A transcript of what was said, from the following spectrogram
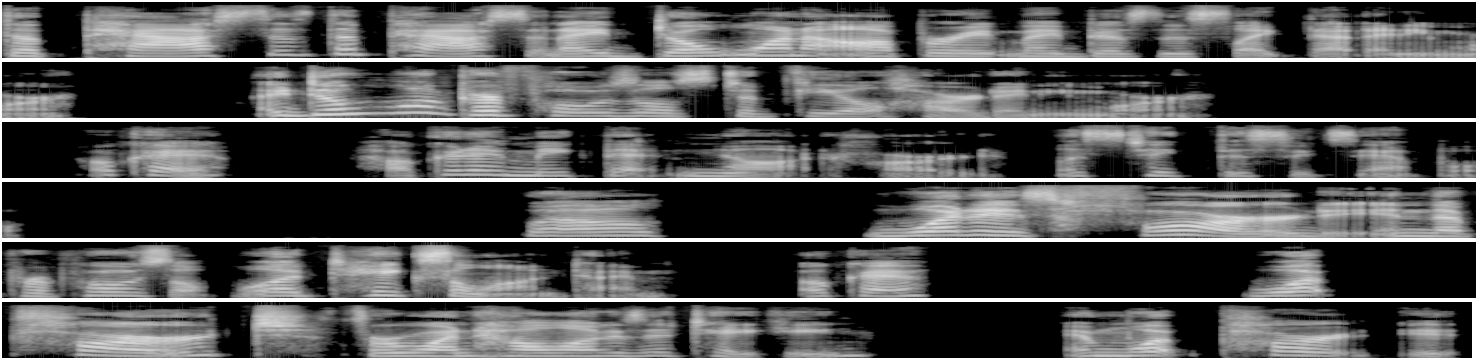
the past is the past and I don't want to operate my business like that anymore, I don't want proposals to feel hard anymore. Okay, how could I make that not hard? Let's take this example. Well, what is hard in the proposal? Well, it takes a long time. Okay. What part, for one, how long is it taking? And what part it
